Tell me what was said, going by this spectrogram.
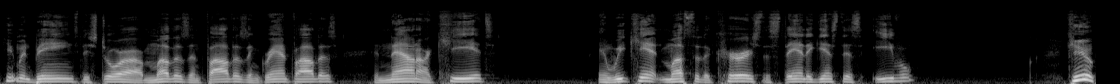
human beings, destroy our mothers and fathers and grandfathers, and now our kids. And we can't muster the courage to stand against this evil. Kim,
